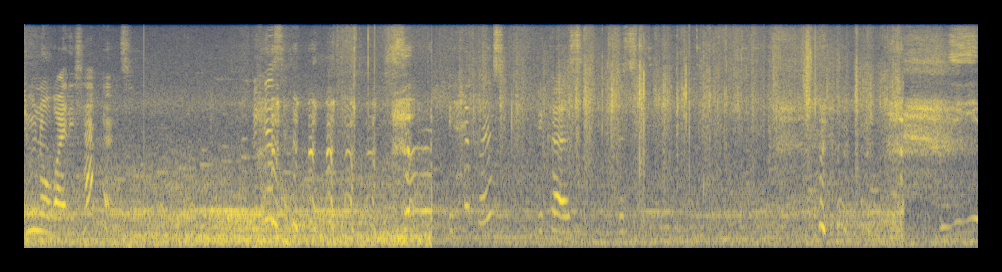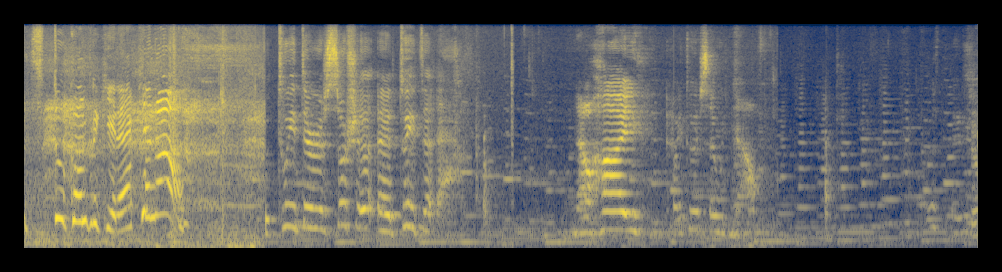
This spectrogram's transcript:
Do you know why this happens? Because it happens because it's, it's too complicated, I cannot! Twitter, social, uh, Twitter, now hi, why do I say it now?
